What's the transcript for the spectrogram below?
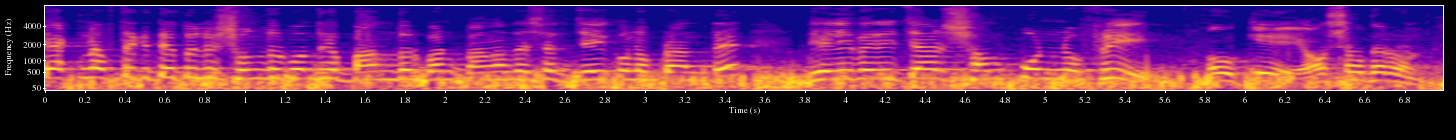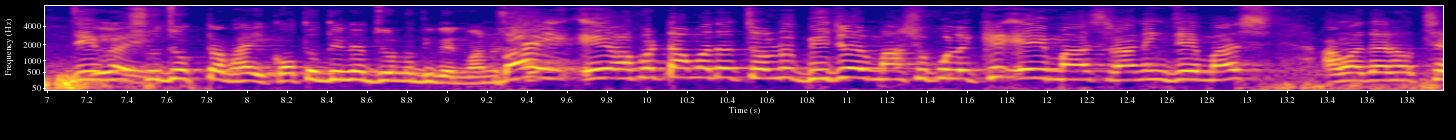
টেকনাফ থেকে তেতুলিয়া সুন্দরবন থেকে বান্দরবান বাংলাদেশের যেই কোনো প্রান্তে ডেলিভারি চার্জ সম্পূর্ণ ফ্রি ওকে অসাধারণ। এই ভাই। সুযোগটা ভাই কতদিনের জন্য দিবেন মানুষ ভাই এই অফারটা আমাদের চলবে বিজয়ের মাস উপলক্ষে। এই মাস রানিং যে মাস আমাদের হচ্ছে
